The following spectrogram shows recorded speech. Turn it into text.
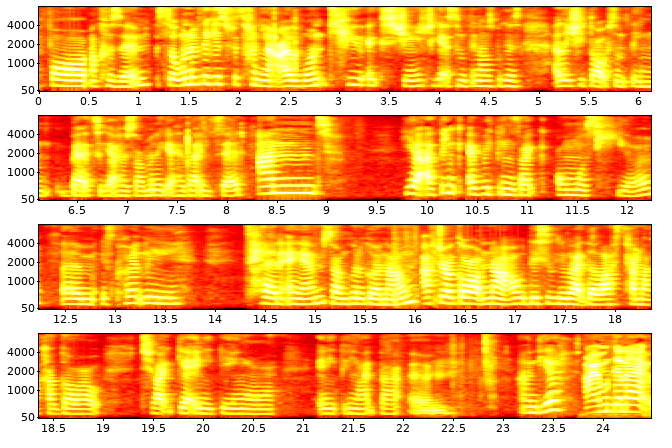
for my cousin so one of the gifts for tanya i want to exchange to get something else because i literally thought of something better to get her so i'm gonna get her that instead. And yeah i think everything's like almost here. Um it's currently 10 a.m so i'm gonna go now. After i go out now this is gonna be like the last time like i go out to like get anything or anything like that um and yeah. I'm gonna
